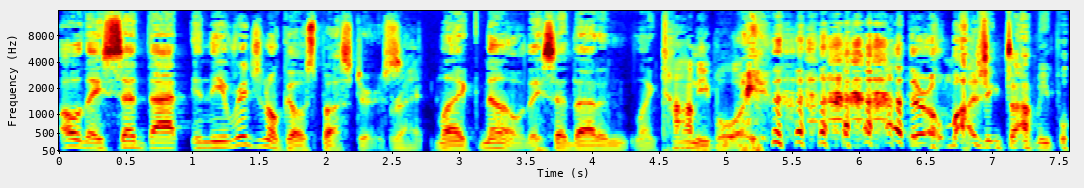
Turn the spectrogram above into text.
oh, they said that in the original Ghostbusters. Right. Like, no, they said that in like Tommy Boy, They're homaging Tommy Boy.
